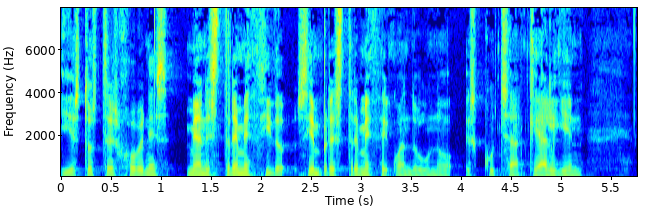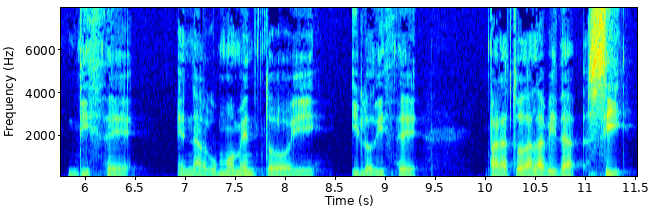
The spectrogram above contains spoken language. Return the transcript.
Y estos tres jóvenes me han estremecido, siempre estremece cuando uno escucha que alguien dice en algún momento y, y lo dice para toda la vida, sí,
